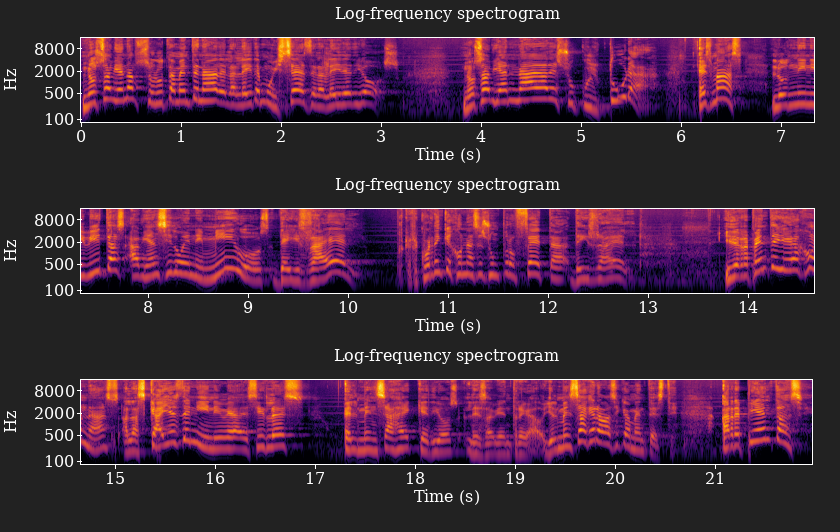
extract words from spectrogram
No sabían absolutamente nada de la ley de Moisés, de la ley de Dios. No sabían nada de su cultura. Es más, los ninivitas habían sido enemigos de Israel. Porque recuerden que Jonás es un profeta de Israel. Y de repente llega Jonás a las calles de Nínive a decirles el mensaje que Dios les había entregado. Y el mensaje era básicamente este. Arrepiéntanse.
